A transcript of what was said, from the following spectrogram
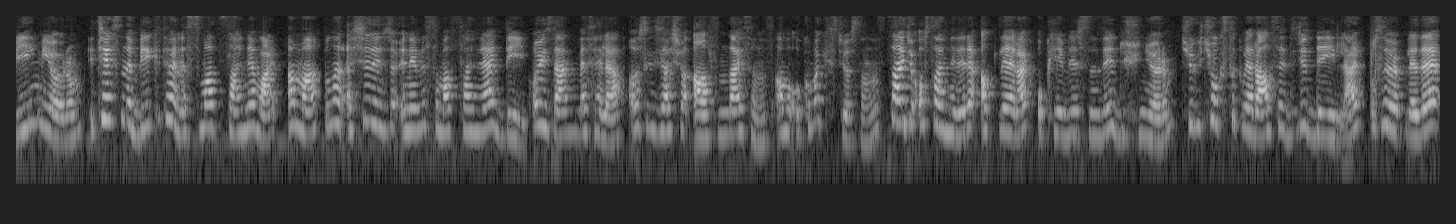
bilmiyorum. İçerisinde bir iki tane smart sahne var ama bunlar aşırı derecede önemli smart sahneler değil. O yüzden mesela 18 yaş ve altındaysanız ama okumak istiyorsanız sadece o sahneleri atlayarak okuyabilirsiniz diye düşünüyorum. Çünkü çok sık ve rahatsız edici değiller. Bu sebeple de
